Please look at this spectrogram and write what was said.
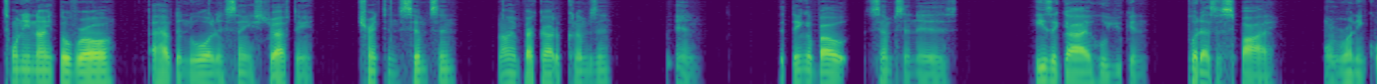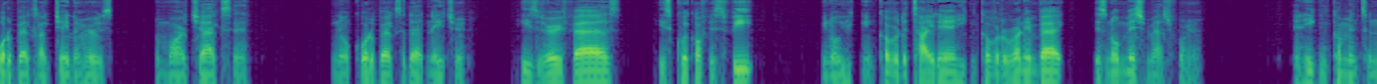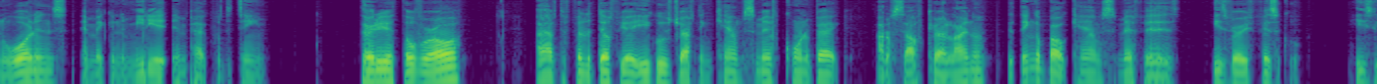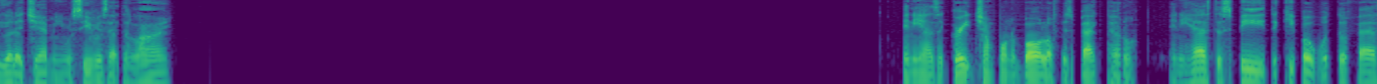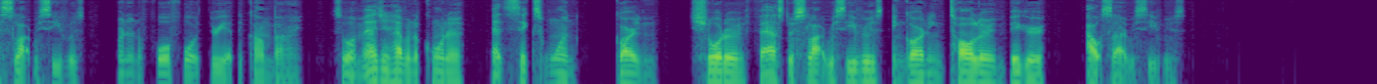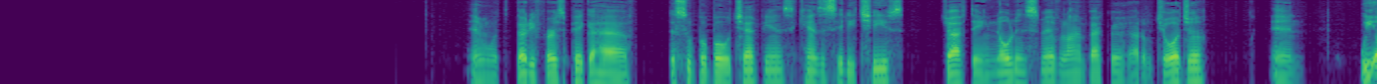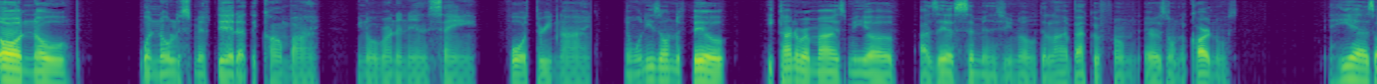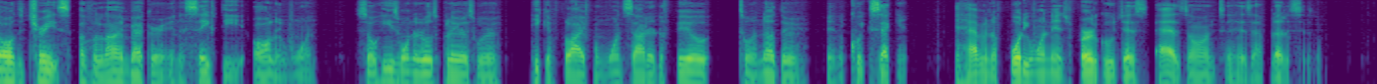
29th overall, I have the New Orleans Saints drafting Trenton Simpson, linebacker out of Clemson. And the thing about Simpson is he's a guy who you can put as a spy on running quarterbacks like Jalen Hurts, Lamar Jackson, you know, quarterbacks of that nature. He's very fast. He's quick off his feet. You know, he can cover the tight end. He can cover the running back. There's no mismatch for him. And he can come into New Orleans and make an immediate impact for the team. 30th overall, I have the Philadelphia Eagles drafting Cam Smith, cornerback out of South Carolina. The thing about Cam Smith is he's very physical. He's good at jamming receivers at the line. And he has a great jump on the ball off his back pedal. And he has the speed to keep up with the fast slot receivers running a 4 4 3 at the combine. So imagine having a corner at 6 1 guarding shorter, faster slot receivers and guarding taller and bigger outside receivers. And with the 31st pick, I have the Super Bowl champions, Kansas City Chiefs, drafting Nolan Smith, linebacker out of Georgia. And we all know what Nolan Smith did at the combine, you know, running an insane 4.39. And when he's on the field, he kind of reminds me of Isaiah Simmons, you know, the linebacker from Arizona Cardinals. He has all the traits of a linebacker and a safety all in one. So he's one of those players where he can fly from one side of the field to another in a quick second. And having a 41 inch vertical just adds on to his athleticism.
